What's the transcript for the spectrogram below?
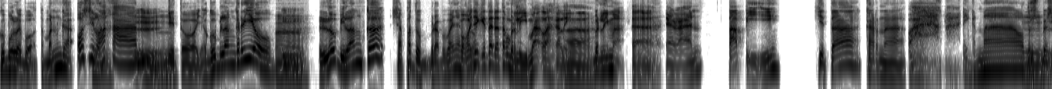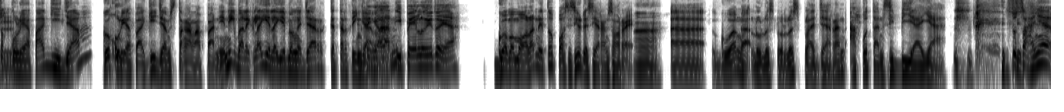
gue boleh bawa temen nggak? Oh silakan, Hmm. gitu. Ya gue bilang ke Rio. Hmm. Lu bilang ke siapa tuh? Berapa banyak? Pokoknya tuh? kita datang berlima lah kali. Ah. berlima, Heeh. ya kan? Tapi kita karena wah nggak ada yang kenal. Terus Hmm. besok kuliah pagi jam. Gue kuliah pagi jam setengah 8. Ini balik lagi lagi mengejar Ketinggalan ketertinggalan. IP lu itu ya. Gua sama itu posisi udah siaran sore. Ah. Eh, gua nggak lulus-lulus pelajaran akuntansi biaya. Susahnya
